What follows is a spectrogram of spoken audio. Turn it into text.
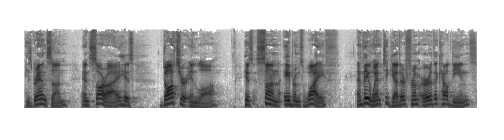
his grandson, and Sarai, his daughter in law, his son Abram's wife, and they went together from Ur the Chaldeans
